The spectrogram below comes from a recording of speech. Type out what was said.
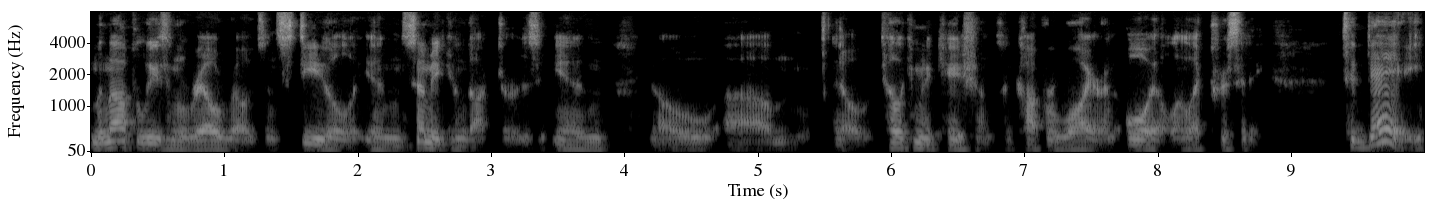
monopolies in railroads and steel, in semiconductors, in you know, um, you know, telecommunications and copper wire and oil and electricity. Today,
